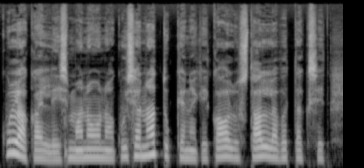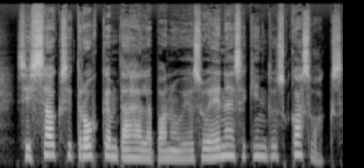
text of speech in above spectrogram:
kulla kallis Manona, kui sa natukenegi kaalust alla võtaksid, siis saaksid rohkem tähelepanu ja su enesekindlus kasvaks,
